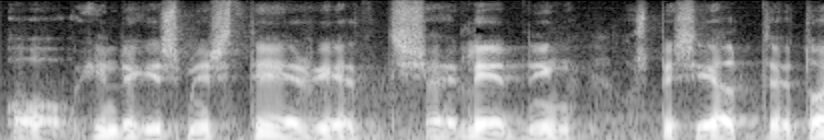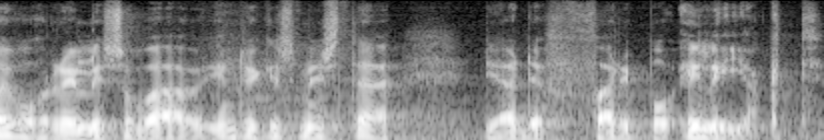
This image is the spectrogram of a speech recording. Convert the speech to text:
och inrikesministeriets eh, ledning, och speciellt eh, Toivo Horelli som var inrikesminister, de hade farit på älgjakt.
